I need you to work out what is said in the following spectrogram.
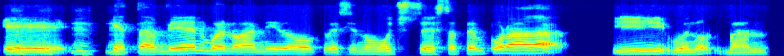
que, que también, bueno, han ido creciendo mucho esta temporada y bueno, van,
